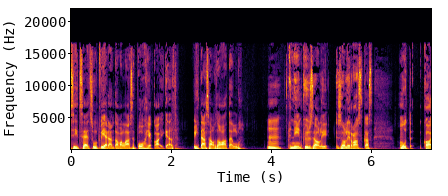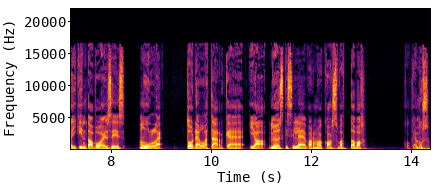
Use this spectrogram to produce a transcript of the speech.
sitten se, että sulta viedään tavallaan se pohja kaikelta, mitä sä oot ajatellut. Mm. Niin kyllä se oli, se oli raskas, mutta kaikin tavoin siis mulle todella tärkeä ja myöskin silleen varmaan kasvattava kokemus.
